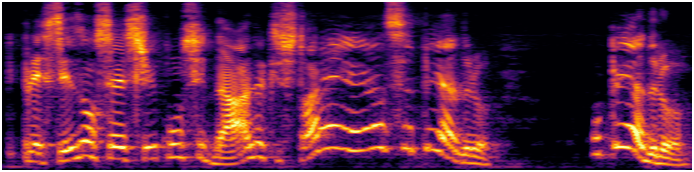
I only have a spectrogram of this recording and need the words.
Que precisam ser circuncidados? Que história é essa, Pedro? Ô Pedro,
